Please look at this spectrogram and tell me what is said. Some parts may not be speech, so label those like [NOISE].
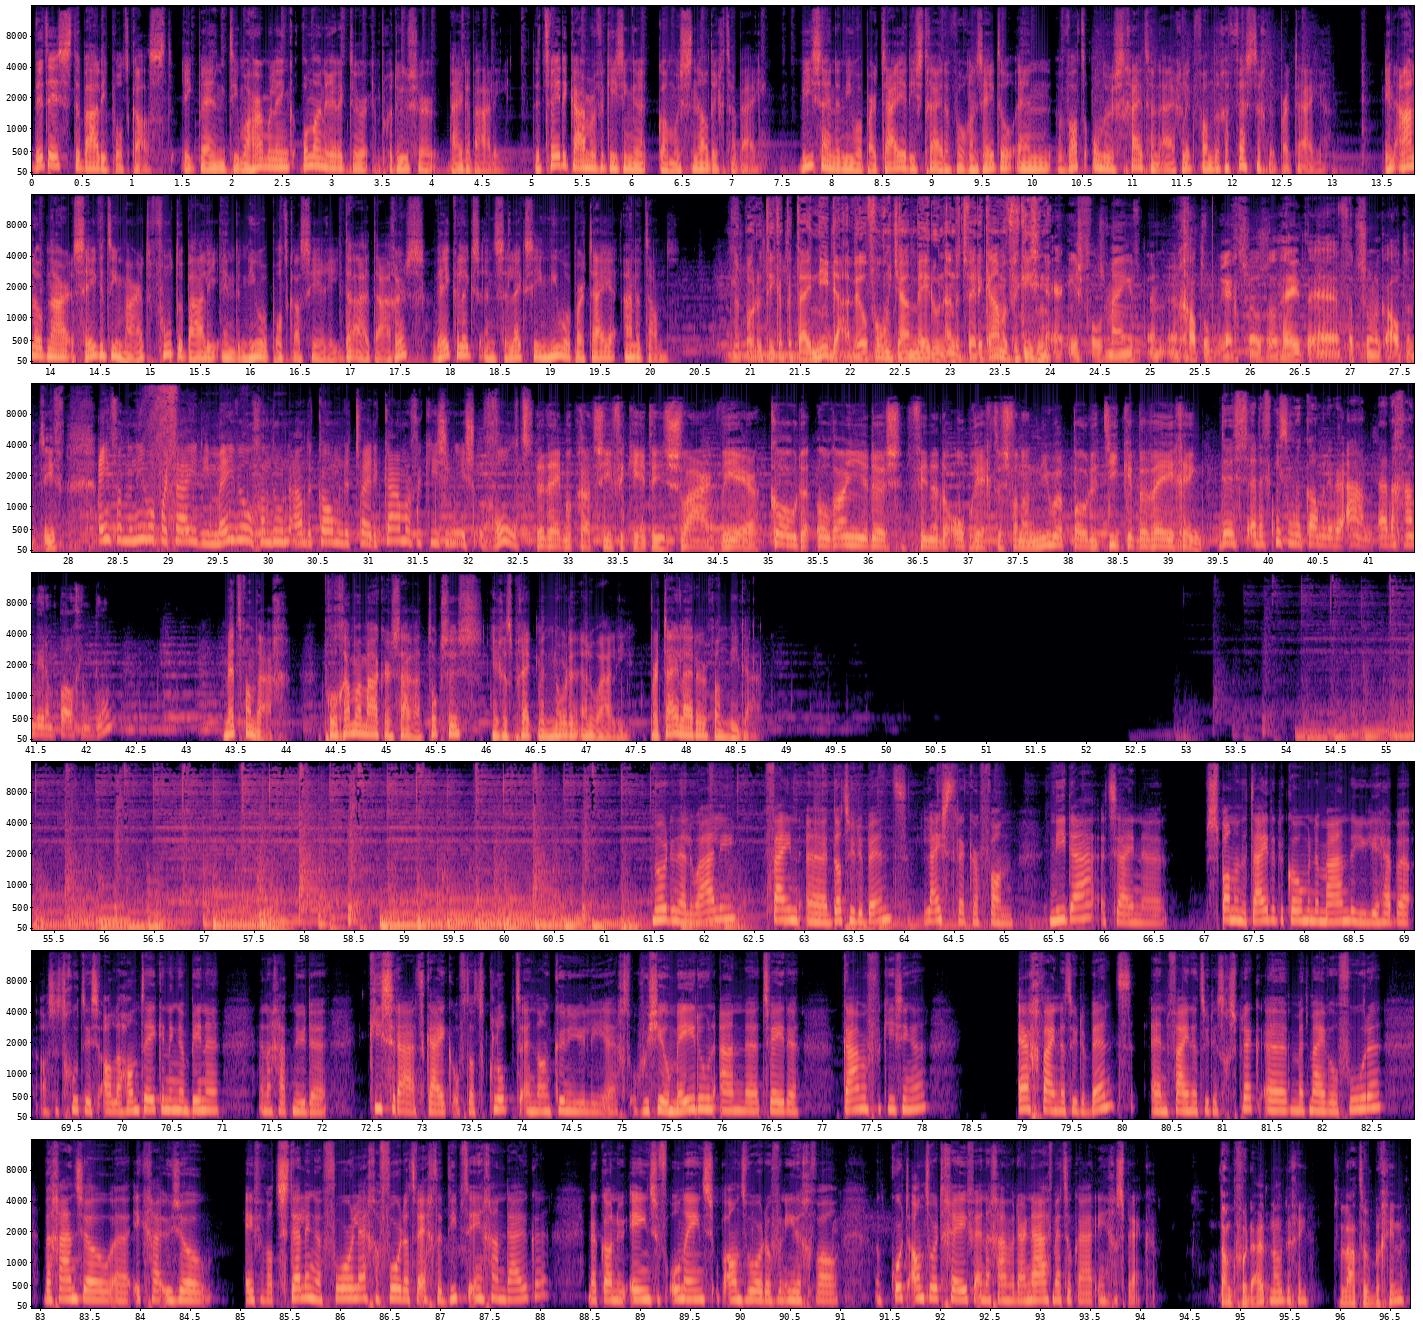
Dit is de Bali Podcast. Ik ben Timo Harmelink, online redacteur en producer bij de Bali. De Tweede Kamerverkiezingen komen snel dichterbij. Wie zijn de nieuwe partijen die strijden voor een zetel en wat onderscheidt hen eigenlijk van de gevestigde partijen? In aanloop naar 17 maart voelt de Bali in de nieuwe podcastserie De Uitdagers wekelijks een selectie nieuwe partijen aan de tand. De politieke partij NIDA wil volgend jaar meedoen aan de Tweede Kamerverkiezingen. Er is volgens mij een, een gat op recht, zoals dat heet, eh, een fatsoenlijk alternatief. Een van de nieuwe partijen die mee wil gaan doen aan de komende Tweede Kamerverkiezingen is Volt. De democratie verkeert in zwaar weer. Code oranje dus, vinden de oprichters van een nieuwe politieke beweging. Dus uh, de verkiezingen komen er weer aan. Uh, we gaan weer een poging doen. Met vandaag programmamaker Sarah Toxus in gesprek met Norden Elouali, partijleider van NIDA. Noorden Elouali, fijn uh, dat u er bent. Lijsttrekker van NIDA. Het zijn uh, spannende tijden de komende maanden. Jullie hebben, als het goed is, alle handtekeningen binnen. En dan gaat nu de kiesraad kijken of dat klopt. En dan kunnen jullie echt officieel meedoen aan de Tweede Kamerverkiezingen. Erg fijn dat u er bent en fijn dat u dit gesprek uh, met mij wil voeren. We gaan zo, ik ga u zo even wat stellingen voorleggen voordat we echt de diepte in gaan duiken. Daar kan u eens of oneens op antwoorden of in ieder geval een kort antwoord geven en dan gaan we daarna met elkaar in gesprek. Dank voor de uitnodiging. Laten we beginnen.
